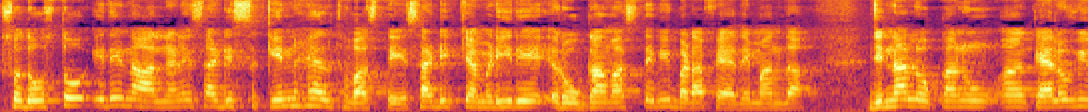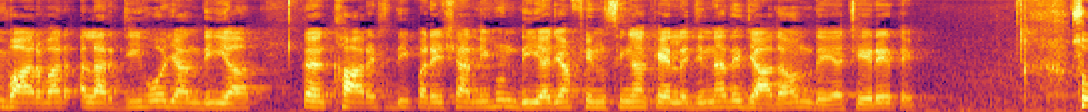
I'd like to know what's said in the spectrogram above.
ਸੋ ਦੋਸਤੋ, ਇਹਦੇ ਨਾਲ ਨਾਲੇ ਸਾਡੀ ਸਕਿਨ ਹੈਲਥ ਵਾਸਤੇ, ਸਾਡੀ ਚਮੜੀ ਦੇ ਰੋਗਾਂ ਵਾਸਤੇ ਵੀ ਬੜਾ ਫਾਇਦੇਮੰਦ ਆ। ਜਿਨ੍ਹਾਂ ਲੋਕਾਂ ਨੂੰ ਕਹਿ ਲਓ ਵੀ ਵਾਰ-ਵਾਰ ਅਲਰਜੀ ਹੋ ਜਾਂਦੀ ਆ ਕ- ਖਾਰਿਸ਼ ਦੀ ਪਰੇਸ਼ਾਨੀ ਹੁੰਦੀ ਆ ਜਾਂ ਫਿੰਸੀਆਂ ਕਿੱਲ ਜਿਨ੍ਹਾਂ ਦੇ ਜ਼ਿਆਦਾ ਹੁੰਦੇ ਆ ਚਿਹਰੇ ਤੇ। ਸੋ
